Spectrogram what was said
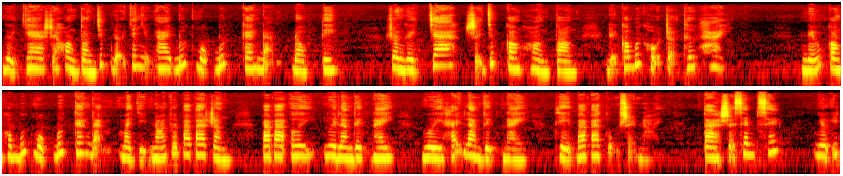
người cha sẽ hoàn toàn giúp đỡ cho những ai bước một bước can đảm đầu tiên rồi người cha sẽ giúp con hoàn toàn để có bước hỗ trợ thứ hai. Nếu con không bước một bước can đảm mà chỉ nói với ba ba rằng, ba ba ơi, người làm việc này, người hãy làm việc này, thì ba ba cũng sẽ nói, ta sẽ xem xét, nhưng ít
